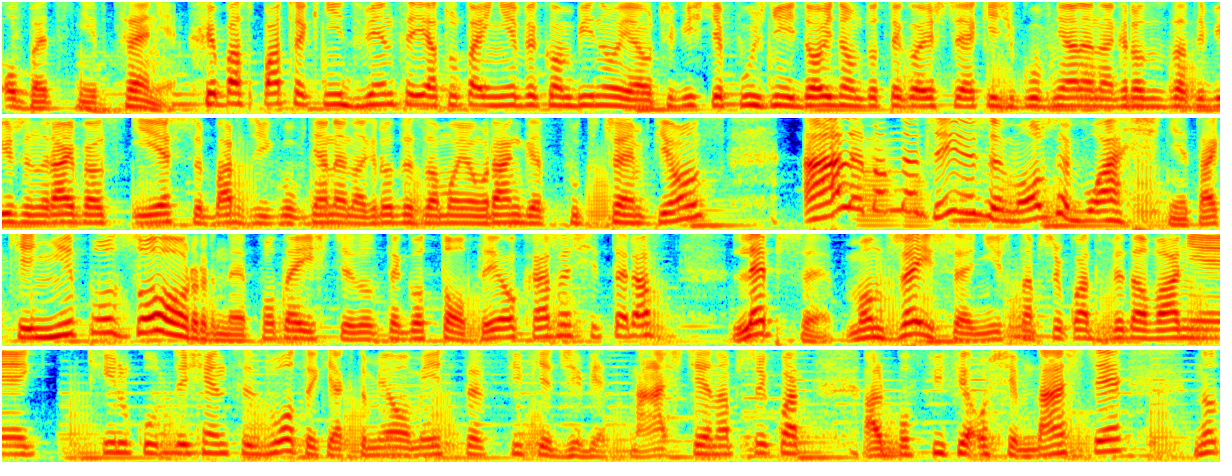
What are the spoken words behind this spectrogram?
obecnie w cenie. Chyba z paczek nic więcej ja tutaj nie wykombinuję. Oczywiście później dojdą do tego jeszcze jakieś gówniane nagrody za Division Rivals i jeszcze bardziej gówniane nagrody za moją rangę w Food Champions, ale mam nadzieję, że może właśnie takie niepozorne podejście do tego toty okaże się teraz lepsze, mądrzejsze niż na przykład wydawanie kilku tysięcy złotych, jak to miało miejsce w FIFA 19 na przykład, albo w FIFA 18, no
